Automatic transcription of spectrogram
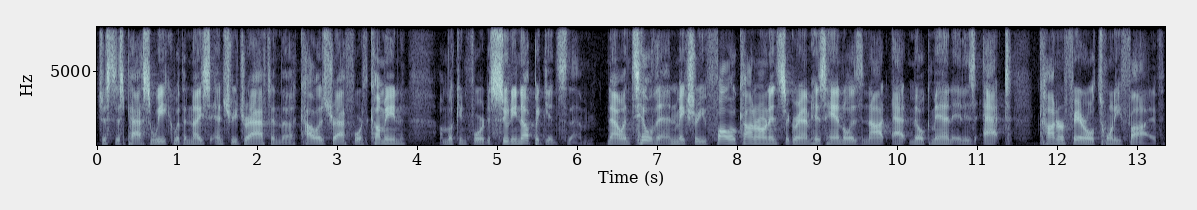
just this past week with a nice entry draft and the college draft forthcoming. I'm looking forward to suiting up against them. Now, until then, make sure you follow Connor on Instagram. His handle is not at Milkman, it is at Connor Farrell 25.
